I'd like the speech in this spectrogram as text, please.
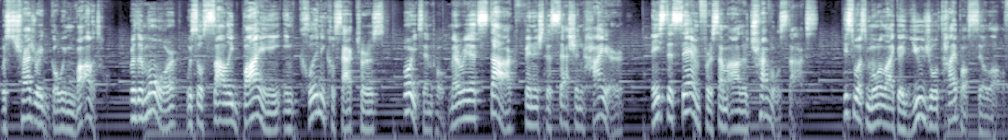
with treasury going volatile. Furthermore, we saw solid buying in clinical sectors. For example, Marriott stock finished the session higher, and it's the same for some other travel stocks. This was more like a usual type of sell-off.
